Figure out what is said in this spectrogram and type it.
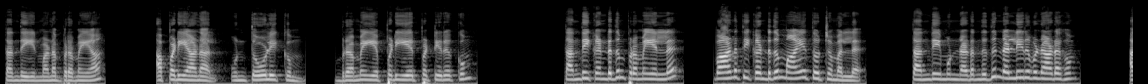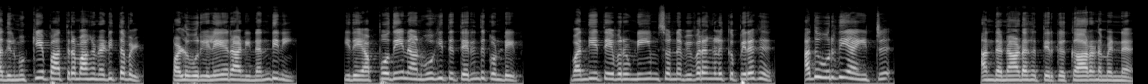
தந்தையின் மனப்பிரமையா? அப்படியானால் உன் தோழிக்கும் பிரமை எப்படி ஏற்பட்டிருக்கும்? தந்தை கண்டதும் பிரமையல்ல வானத்தை கண்டதும் மாயத்தோற்றமல்ல. தந்தை முன் நடந்தது நள்ளிரவு நாடகம். அதில் முக்கிய பாத்திரமாக நடித்தவள் பழுவூர் இளையராணி நந்தினி. இதை அப்போதே நான் ஊகித்து தெரிந்து கொண்டேன். வந்தியத்தேவரும் நீயும் சொன்ன விவரங்களுக்குப் பிறகு அது உறுதியாயிற்று. அந்த நாடகத்திற்கு காரணம் என்ன?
